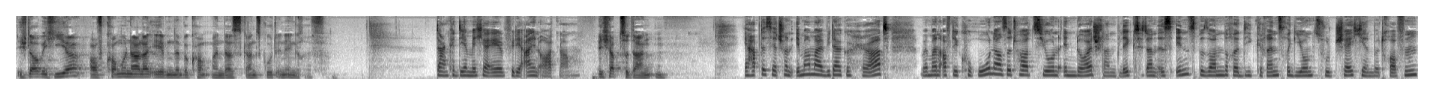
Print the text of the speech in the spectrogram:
Ich glaube, hier auf kommunaler Ebene bekommt man das ganz gut in den Griff. Danke dir, Michael, für die Einordnung. Ich habe zu danken. Ihr habt es jetzt schon immer mal wieder gehört, wenn man auf die Corona-Situation in Deutschland blickt, dann ist insbesondere die Grenzregion zu Tschechien betroffen,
